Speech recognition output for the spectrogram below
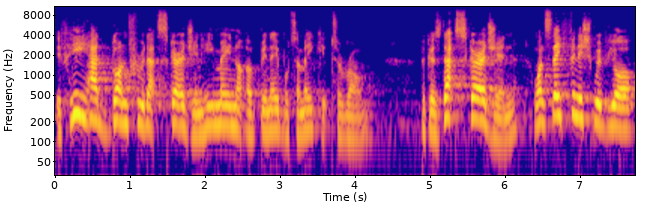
If he had gone through that scourging, he may not have been able to make it to Rome. Because that scourging, once they finish with your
